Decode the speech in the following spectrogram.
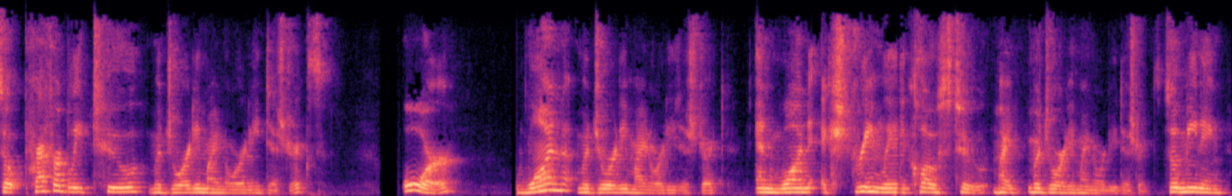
so preferably two majority minority districts, or one majority minority district and one extremely close to my majority minority district. So meaning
